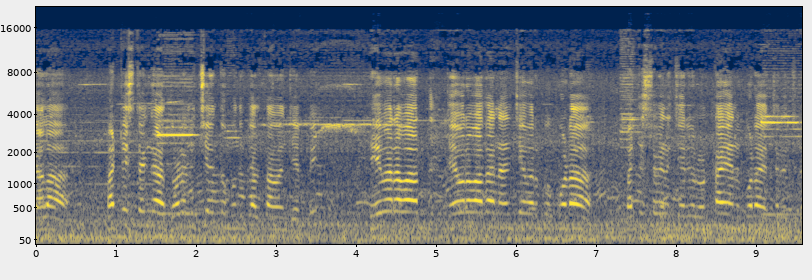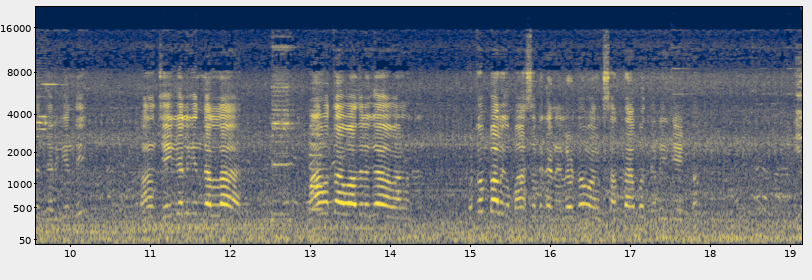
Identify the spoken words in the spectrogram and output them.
చాలా పటిష్టంగా దృఢనిశ్చయంతో ముందుకెళ్తామని చెప్పి తీవ్రవాద తీవ్రవాదాన్ని అంచే వరకు కూడా పటిష్టమైన చర్యలు ఉంటాయని కూడా హెచ్చరించడం జరిగింది. మనం చేయగలిగిందల్లా మామతావాదులుగా వాళ్ళ కుటుంబాలకు బాసటగా నిలవడం వాళ్ళకి సంతాపం తెలియజేయటం. ఈ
